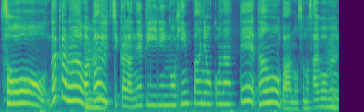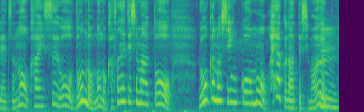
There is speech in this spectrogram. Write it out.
そう。だから若いうちからね、ピーリングを頻繁に行ってターンオーバーのその細胞分裂の回数をどんどんどんどん重ねてしまうと老化の進行も早くなってしまう、うん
